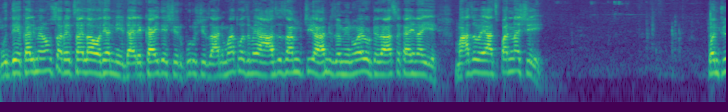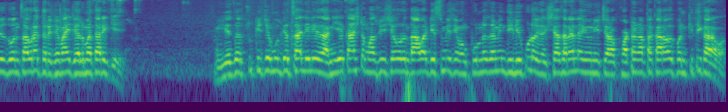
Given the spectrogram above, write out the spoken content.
मुद्दे कालम्यानुसार चालला हवा त्यांनी डायरेक्ट कायदेशीर पुरुषीचं आणि महत्वाचं म्हणजे आजच आमची आम्ही जमीन वाईट होते असं काही नाहीये. माझं वय आज पन्नासशे. पंचवीस दोन चौऱ्याहत्तरची माझी जन्मतारीख आहे. हे जर चुकीचे मुद्दे चाललेले आणि एक काष्टमास विषयावरून दावा डिसमिस आहे मग पूर्ण जमीन दिली कुठं? शेजाऱ्यांना येऊन विचारा खोटा नाटा करावं पण किती करावं?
